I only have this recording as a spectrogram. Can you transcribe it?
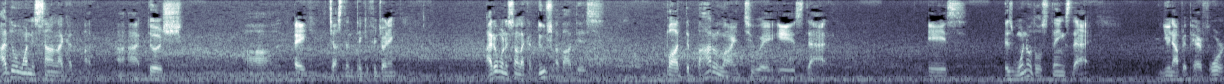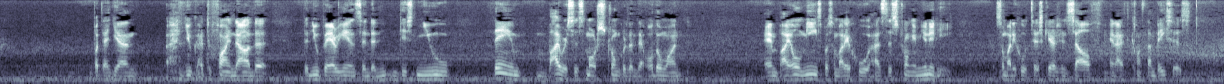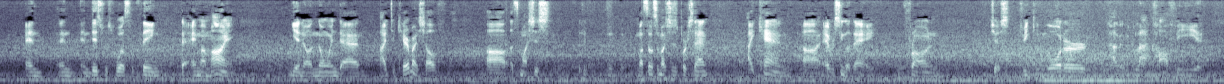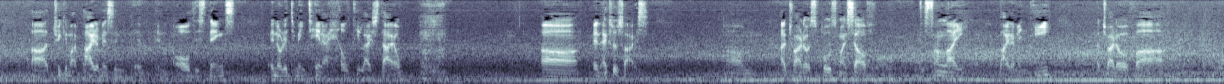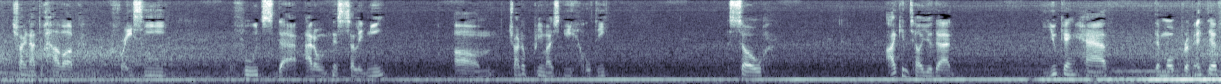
I don't want to sound like a, a, a douche. Uh, hey, Justin, thank you for joining. I don't want to sound like a douche about this, but the bottom line to it is that is is one of those things that you're not prepared for. But again, you got to find out that the new variants and then this new thing virus is more stronger than the other one. And by all means, for somebody who has a strong immunity, somebody who takes care of himself on a constant basis, and and and this was was the thing that in my mind, you know, knowing that I take care of myself uh, as much as myself as much as percent I can uh, every single day from just drinking water, having black coffee, uh, drinking my vitamins and, and, and, all these things in order to maintain a healthy lifestyle uh, and exercise. Um, I try to expose myself to sunlight, vitamin D. I try to uh, try not to have a crazy foods that I don't necessarily need. Um, try to pretty much eat healthy. So I can tell you that you can have the more preventive,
